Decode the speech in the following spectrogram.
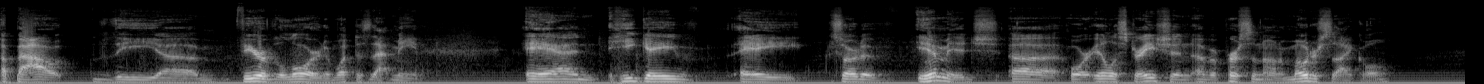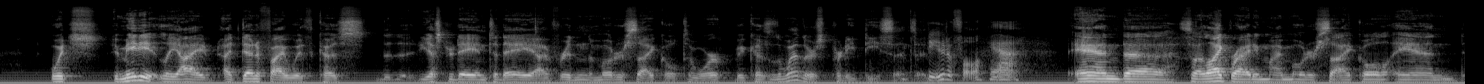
about the um, fear of the Lord and what does that mean. And he gave a sort of image uh, or illustration of a person on a motorcycle, which immediately I identify with because yesterday and today I've ridden the motorcycle to work because the weather's pretty decent. It's beautiful, yeah. And uh, so I like riding my motorcycle, and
